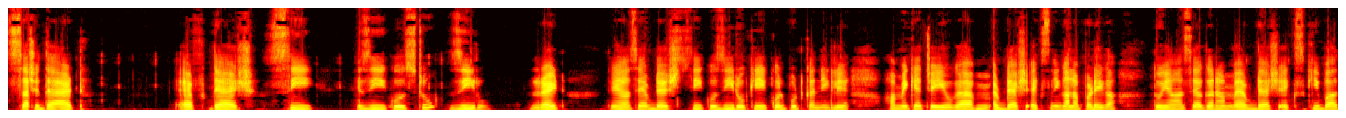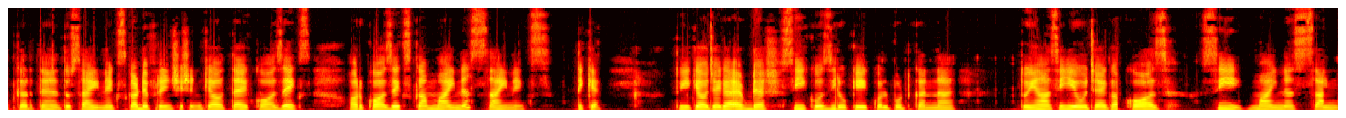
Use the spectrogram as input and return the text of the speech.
such that f dash c is equals to 0 right तो यहाँ से एफ़ डैश सी को ज़ीरो के इक्वल पुट करने के लिए हमें क्या चाहिए होगा? एफ़ डैश एक्स निकालना पड़ेगा। तो यहाँ से अगर हम एफ़ डैश एक्स की बात करते हैं तो साइन एक्स का डिफ्रेंशिएशन क्या होता है? कॉज एक्स और कॉज एक्स का माइनस साइन एक्स ठीक है? तो ये क्या हो जाएगा? एफ़ डैश सी को ज़ीरो के इक्वल पुट करना है। तो यहाँ से ये हो जाएगा cos c minus sine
